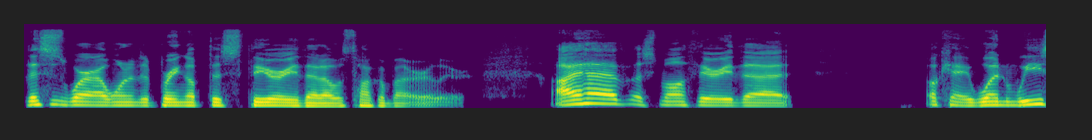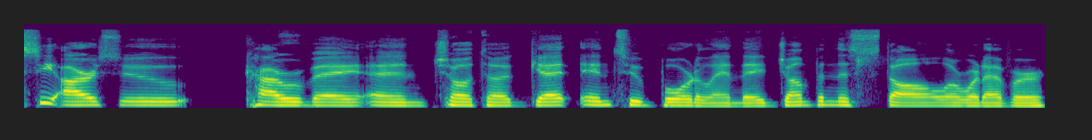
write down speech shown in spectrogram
this is where I wanted to bring up this theory that I was talking about earlier. I have a small theory that okay, when we see Arisu Karube and Chota get into Borderland. They jump in this stall or whatever,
